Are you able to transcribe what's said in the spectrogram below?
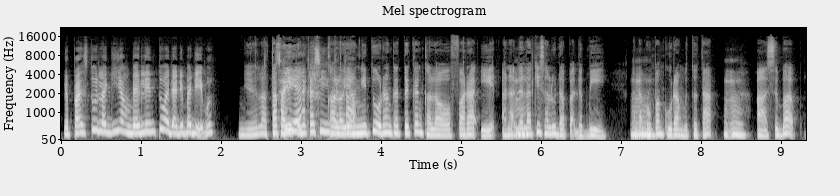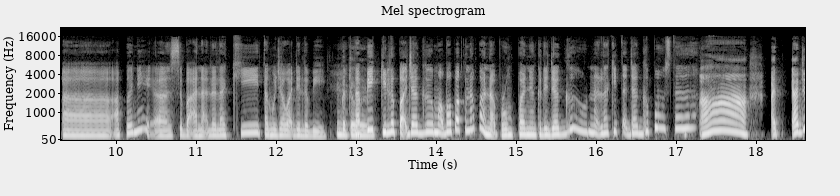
Lepas tu lagi yang balance tu ada adik-beradik apa? Yelah. Saya Tapi kena eh, kasih kalau tetap. yang itu orang katakan kalau faraid, anak Mm-mm. lelaki selalu dapat lebih. Anak Mm. perempuan kurang betul tak? Mm-mm. Ah sebab uh, apa ni? Uh, sebab anak lelaki tanggungjawab dia lebih. Betul. Tapi gila pak jaga mak bapak kenapa anak perempuan yang kena jaga? Anak lelaki tak jaga pun ustaz. Ah, ad- ada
